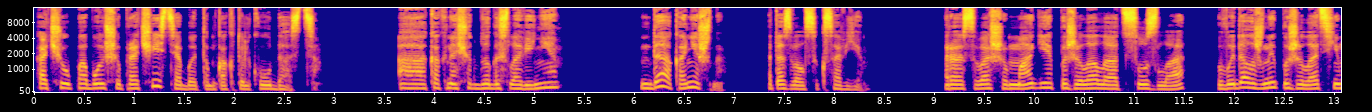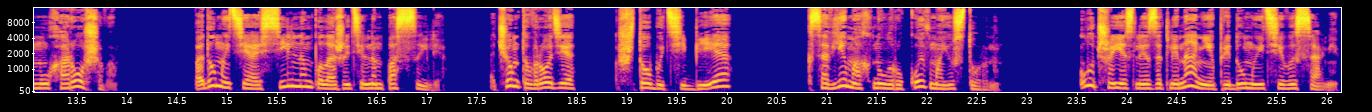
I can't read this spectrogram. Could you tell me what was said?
Хочу побольше прочесть об этом, как только удастся. А как насчет благословения? Да, конечно, отозвался Ксавье. Раз ваша магия пожелала отцу зла, вы должны пожелать ему хорошего. Подумайте о сильном положительном посыле, о чем-то вроде «чтобы тебе...» Ксавье махнул рукой в мою сторону. Лучше, если заклинание придумаете вы сами.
